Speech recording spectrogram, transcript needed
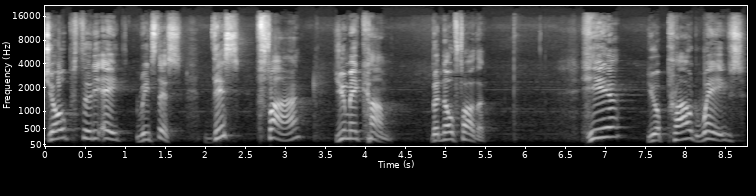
Job 38 reads this This far you may come, but no farther. Here your proud waves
